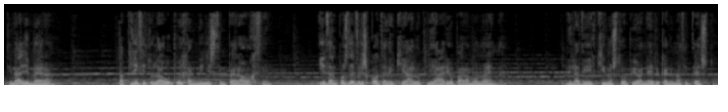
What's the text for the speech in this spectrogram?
Την άλλη μέρα, τα πλήθη του λαού που είχαν μείνει στην πέρα όχθη είδαν πως δεν βρισκόταν εκεί άλλο πλοιάριο παρά μόνο ένα, δηλαδή εκείνος στο οποίο ανέβηκαν οι μαθητές του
